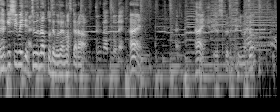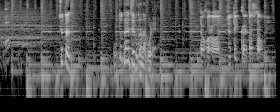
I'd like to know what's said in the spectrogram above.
抱きしめて tonight でございますから。 tonight ね。はい。はい。よろしくお願いしますよ。ちょっと音大丈夫かなこれ？だからちょっと一回出した方がいい。ツ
